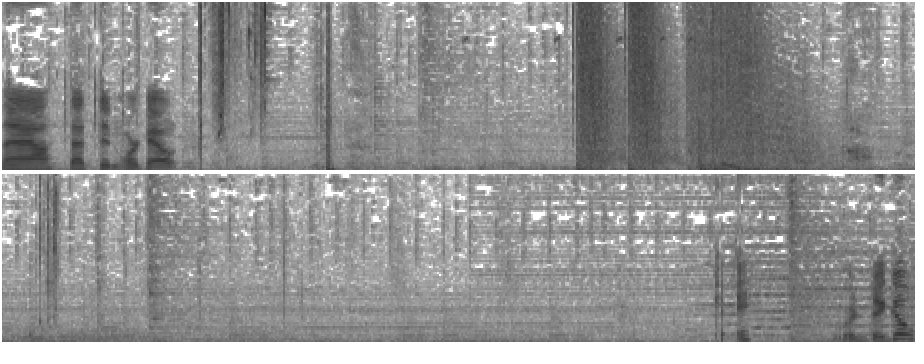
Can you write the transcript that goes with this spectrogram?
Nah, that didn't work out. They go?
